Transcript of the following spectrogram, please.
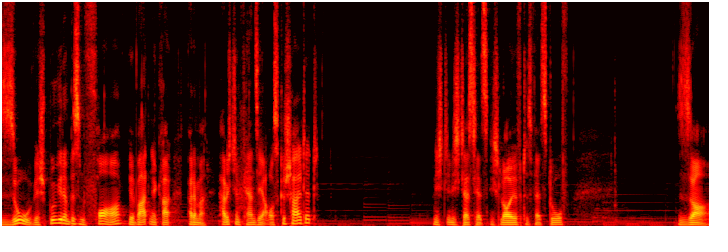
So, wir spulen wieder ein bisschen vor. Wir warten ja gerade... Warte mal, habe ich den Fernseher ausgeschaltet? Nicht, nicht, dass jetzt nicht läuft, das wäre jetzt doof. So.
